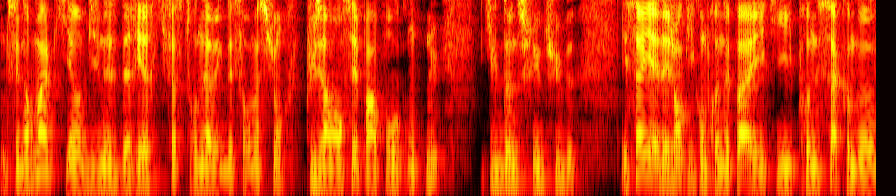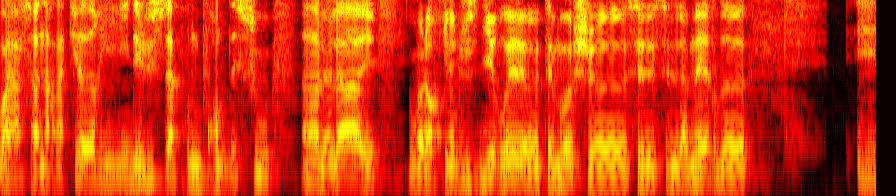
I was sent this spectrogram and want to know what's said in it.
Donc c'est normal qu'il y ait un business derrière qui fasse tourner avec des formations plus avancées par rapport au contenu qu'il donne sur YouTube. Et ça, il y a des gens qui comprenaient pas et qui prenaient ça comme, euh, voilà, c'est un arnaqueur, il, il, est juste là pour nous prendre des sous, ah là là, et, ou alors qui viennent juste dire, ouais, euh, t'es moche, c'est de la merde. Et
